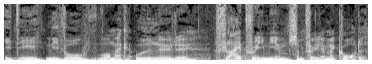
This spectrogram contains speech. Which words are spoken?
i det niveau, hvor man kan udnytte Fly Premium, som følger med kortet.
